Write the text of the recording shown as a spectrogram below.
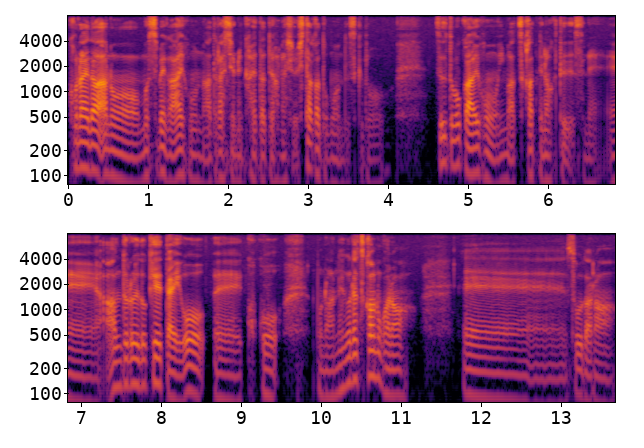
この間、あの、娘が iPhone の新しいのに変えたという話をしたかと思うんですけど、ずっと僕 iPhone を今使ってなくてですね、えー、Android 携帯を、えー、ここ、もう何年ぐらい使うのかな？えー、そうだな、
